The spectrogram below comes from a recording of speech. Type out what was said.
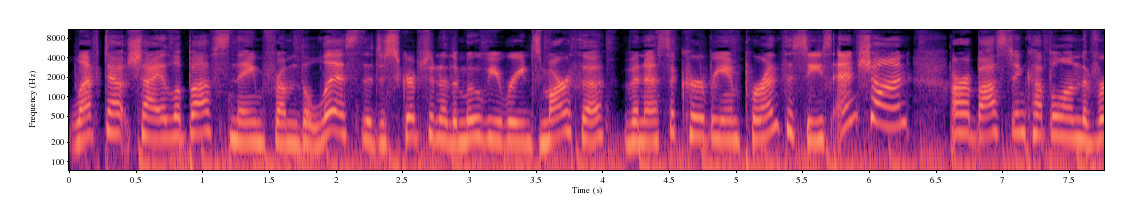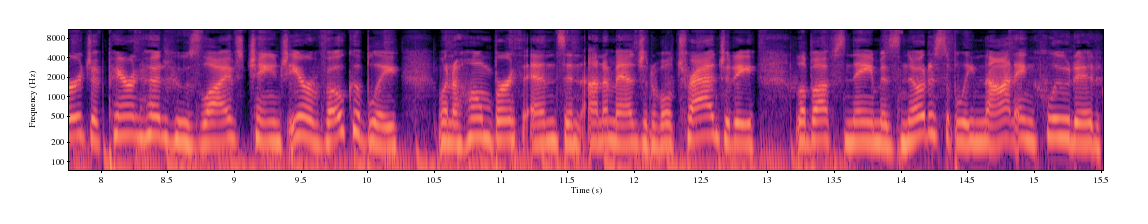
left out Shia LaBeouf's name from the list. The description of the movie reads Martha, Vanessa Kirby in parentheses, and Sean are a Boston couple on the verge of parenthood whose lives change irrevocably when a home birth ends in unimaginable tragedy. LaBeouf's name is noticeably not included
